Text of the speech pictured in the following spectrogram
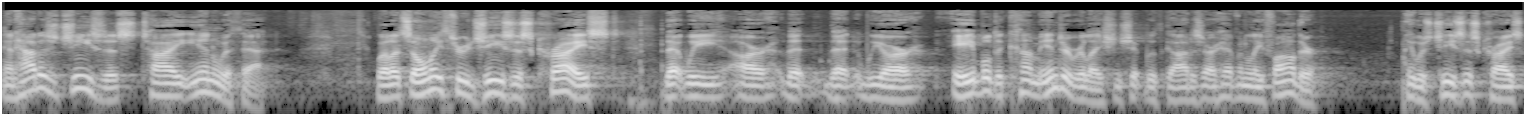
And how does Jesus tie in with that? Well, it's only through Jesus Christ that we are, that, that we are able to come into relationship with God as our Heavenly Father. It was Jesus Christ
